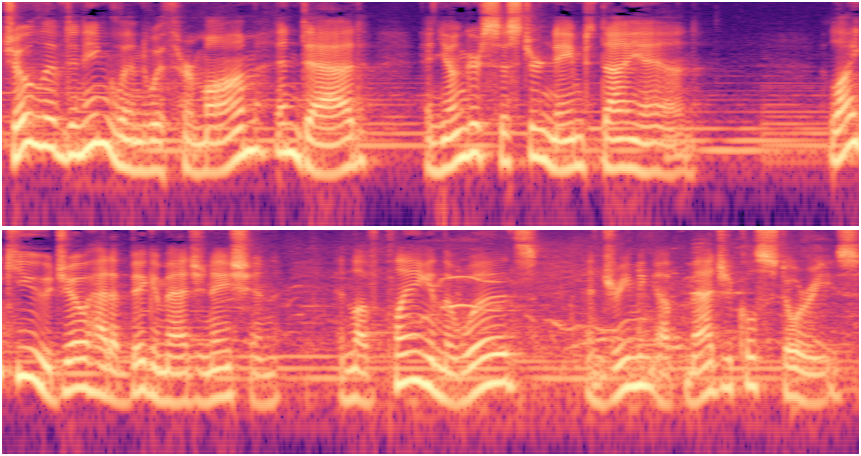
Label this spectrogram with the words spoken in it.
Jo lived in England with her mom and dad and younger sister named Diane. Like you, Jo had a big imagination and loved playing in the woods and dreaming up magical stories.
